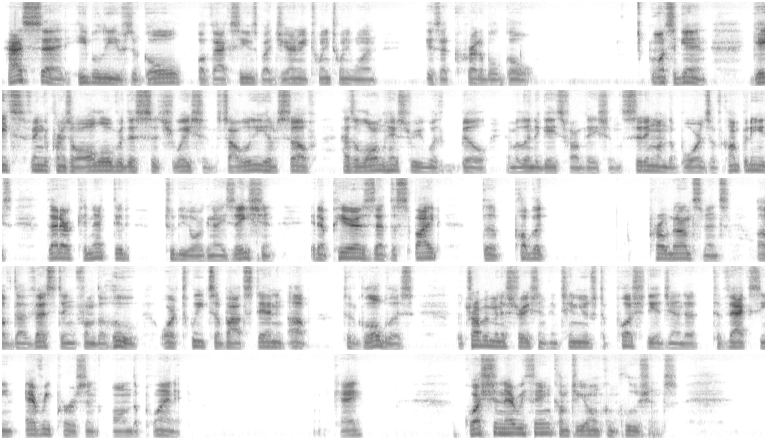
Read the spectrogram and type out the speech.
has said he believes the goal of vaccines by January 2021 is a credible goal. Once again, Gates' fingerprints are all over this situation. Slaoui himself has a long history with Bill and Melinda Gates Foundation, sitting on the boards of companies that are connected to the organization. It appears that despite the public pronouncements of divesting from the WHO or tweets about standing up to the globalists, the Trump administration continues to push the agenda to vaccine every person on the planet. Okay? Question everything, come to your own conclusions.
